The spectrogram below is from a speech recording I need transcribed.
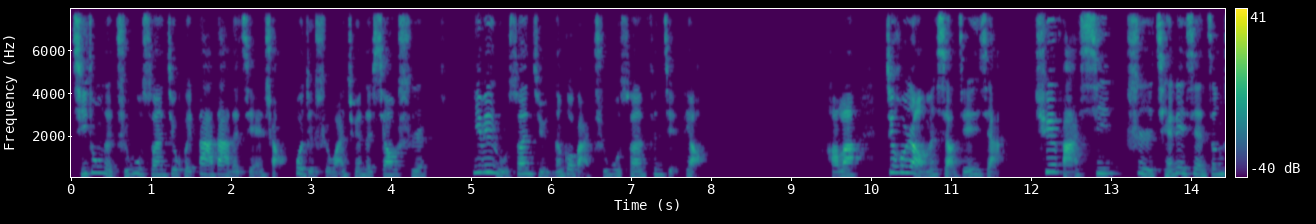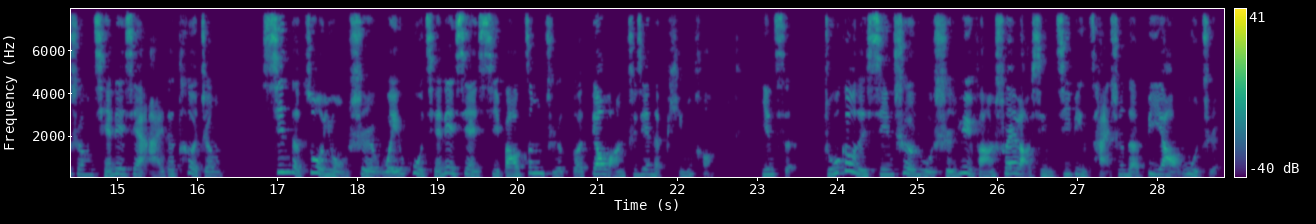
其中的植物酸就会大大的减少或者是完全的消失，因为乳酸菌能够把植物酸分解掉。好了，最后让我们小结一下，缺乏硒是前列腺增生、前列腺癌的特征。锌的作用是维护前列腺细胞增殖和凋亡之间的平衡，因此足够的锌摄入是预防衰老性疾病产生的必要物质。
